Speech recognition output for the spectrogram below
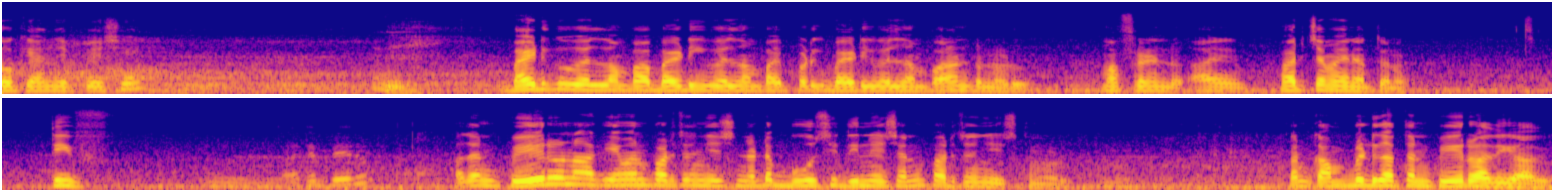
ఓకే అని చెప్పేసి బయటికి వెళ్దాంపా బయటికి వెళ్దాంపా ఇప్పటికి బయటికి వెళ్దాంపా అంటున్నాడు మా ఫ్రెండ్ పరిచయం అయిన అతను. థీఫ్ అదే పేరు? అతని పేరు నాకు ఏమని పరిచయం చేసిందంటే బూసి దినేష్ అని పరిచయం చేసుకున్నాడు. కానీ కంప్లీట్గా అతని పేరు అది కాదు.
